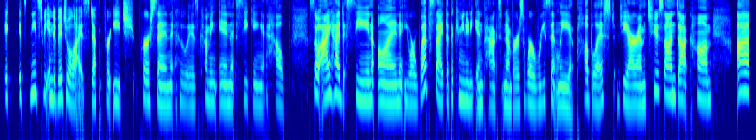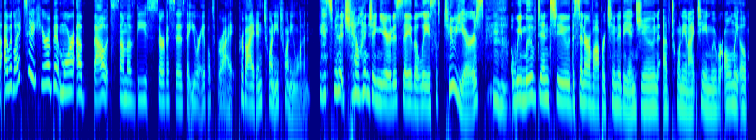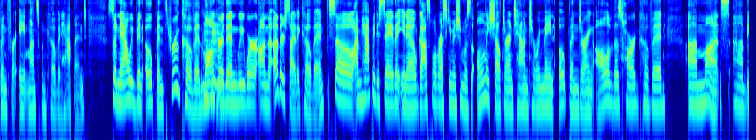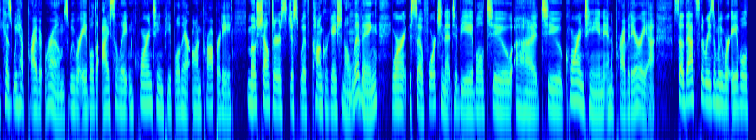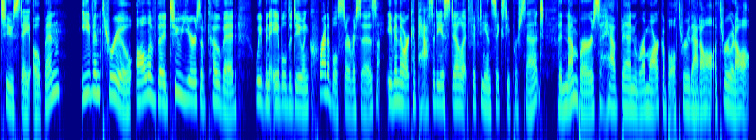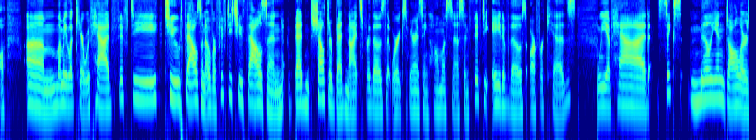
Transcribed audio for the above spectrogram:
it, it needs to be individualized for each person who is coming in seeking help. So I had seen on your website that the community impact numbers were recently published, grmtucson.com. Uh, I would like to hear a bit more about some of these services that you were able to provide, provide in 2021. It's been a challenging year to say the least. Two years. Mm-hmm. We moved into the Center of Opportunity in June of 2019. We were only open for eight months when COVID happened. So now we've been open through COVID longer mm-hmm. than we were on the other side of COVID. So I'm happy to say that, you know, Gospel Rescue Mission was the only shelter in town to remain open during all of those hard COVID uh, months uh, because we have private rooms. We were able to isolate and quarantine people there on property. Most shelters, just with congregational mm-hmm. living, weren't so fortunate to be able to uh, to quarantine in a private area. So that's the reason we were able to stay open even through all of the two years of COVID We've been able to do incredible services, even though our capacity is still at 50 and 60 percent. The numbers have been remarkable through that all through it all. Um, let me look here. We've had 52,000, over 52,000 bed shelter bed nights for those that were experiencing homelessness, and 58 of those are for kids. We have had $6 million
